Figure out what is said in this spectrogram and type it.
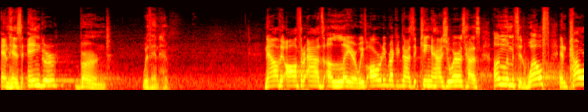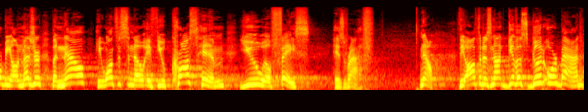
and his anger burned within him. Now the author adds a layer. We've already recognized that King Ahasuerus has unlimited wealth and power beyond measure, but now he wants us to know if you cross him, you will face his wrath. Now, the author does not give us good or bad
